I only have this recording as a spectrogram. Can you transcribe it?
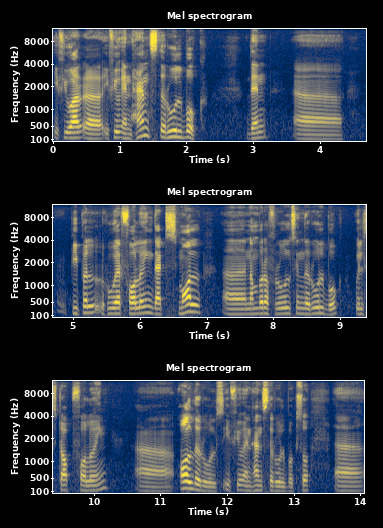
if you are uh, if you enhance the rule book then uh, people who are following that small uh, number of rules in the rule book will stop following uh, all the rules if you enhance the rule book. So, uh,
